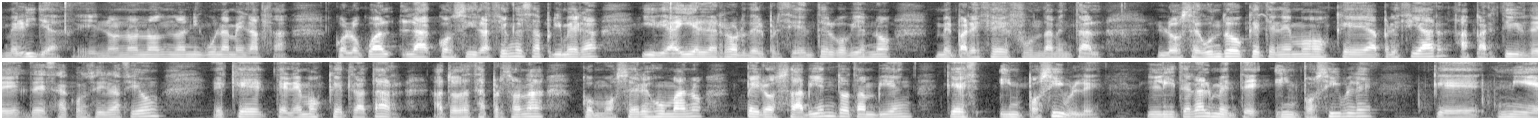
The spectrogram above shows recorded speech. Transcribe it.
Melilla, no, no, no, no hay ninguna amenaza, con lo cual la consideración esa primera y de ahí el error del presidente del gobierno me parece fundamental. Lo segundo que tenemos que apreciar a partir de, esa consideración es que tenemos que tratar a todas estas personas como seres humanos, pero sabiendo también que es imposible, literalmente imposible, que ni,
